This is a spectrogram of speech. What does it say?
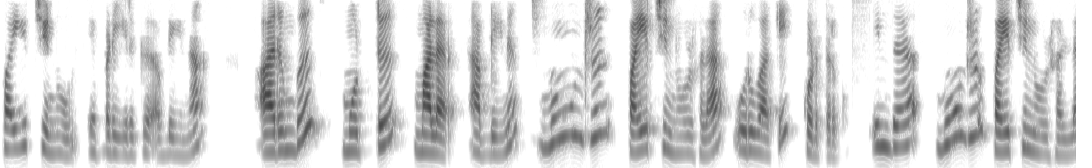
பயிற்சி நூல் எப்படி இருக்கு அப்படின்னா அரும்பு மொட்டு மலர் அப்படின்னு மூன்று பயிற்சி நூல்களா உருவாக்கி கொடுத்துருக்கோம். இந்த மூன்று பயிற்சி நூல்கள்ல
